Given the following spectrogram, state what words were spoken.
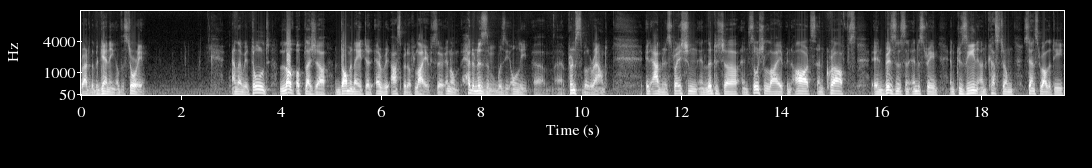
right at the beginning of the story. And then we're told love of pleasure dominated every aspect of life. So, you know, hedonism was the only um, uh, principle around in administration, in literature, in social life, in arts and crafts, in business and industry, in cuisine and custom, sensuality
